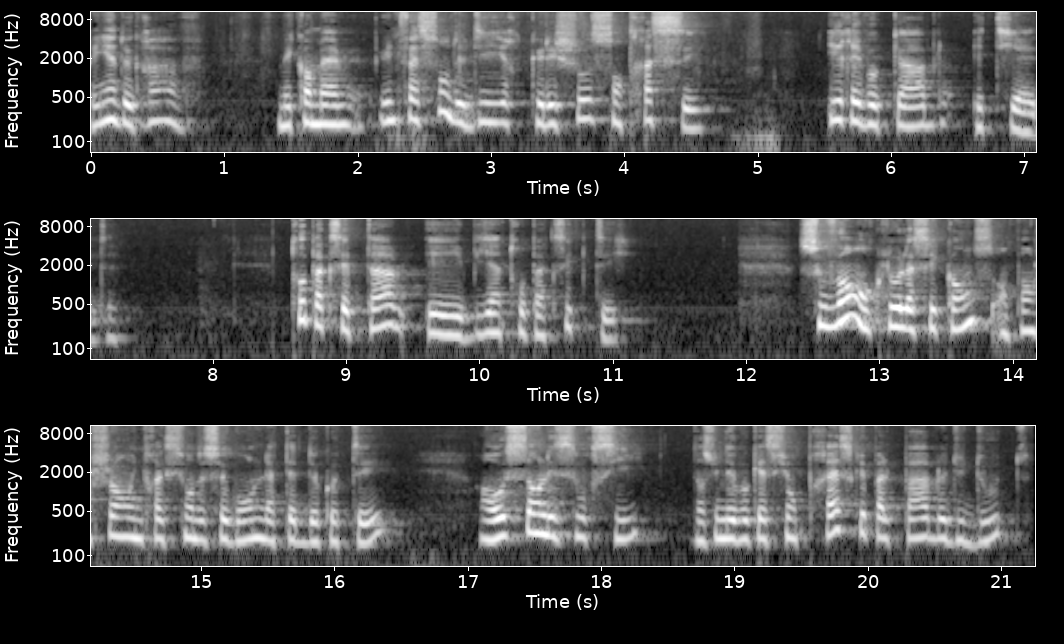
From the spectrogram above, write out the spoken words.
Rien de grave, mais quand même une façon de dire que les choses sont tracées, irrévocables et tièdes, trop acceptables et bien trop acceptées. Souvent on clôt la séquence en penchant une fraction de seconde la tête de côté, en haussant les sourcils dans une évocation presque palpable du doute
